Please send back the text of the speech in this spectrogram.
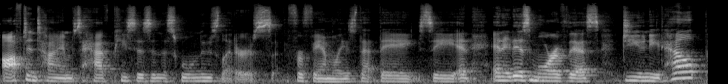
oftentimes have pieces in the school newsletters for families that they see. And, and it is more of this do you need help?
